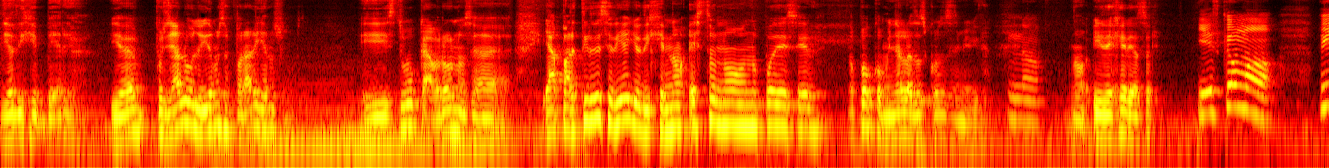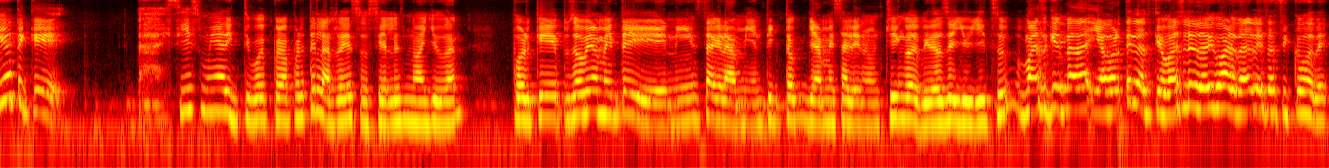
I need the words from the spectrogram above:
Y yo dije, verga. Y ya, pues ya lo íbamos a parar y ya nos fuimos. Y estuvo cabrón, o sea. Y a partir de ese día yo dije, no, esto no, no puede ser. No puedo combinar las dos cosas en mi vida. No. No, y dejé de hacerlo. Y es como, fíjate que Ay, sí, es muy adictivo, pero aparte las redes sociales no ayudan. Porque, pues obviamente en Instagram y en TikTok ya me salen un chingo de videos de Jiu-Jitsu. Más que nada, y aparte los que más le doy guardar es así como de,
